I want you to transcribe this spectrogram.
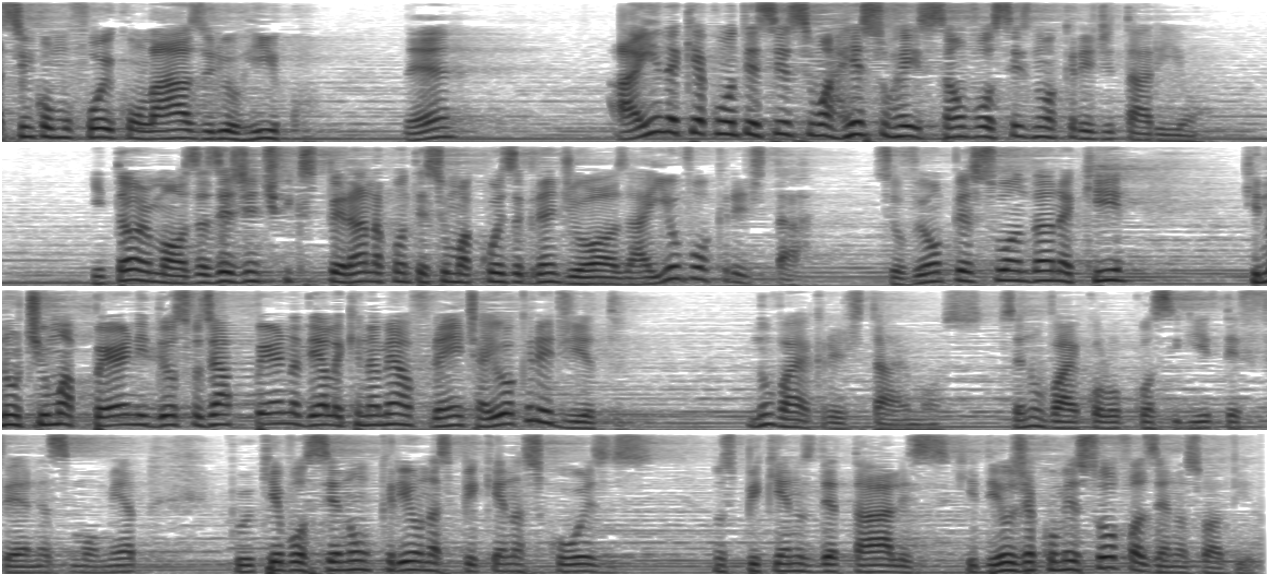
assim como foi com Lázaro e o rico, né? Ainda que acontecesse uma ressurreição, vocês não acreditariam. Então, irmãos, às vezes a gente fica esperando acontecer uma coisa grandiosa, aí eu vou acreditar. Se eu ver uma pessoa andando aqui que não tinha uma perna e Deus fazer a perna dela aqui na minha frente, aí eu acredito. Não vai acreditar, irmãos. Você não vai conseguir ter fé nesse momento, porque você não creu nas pequenas coisas, nos pequenos detalhes que Deus já começou a fazer na sua vida.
